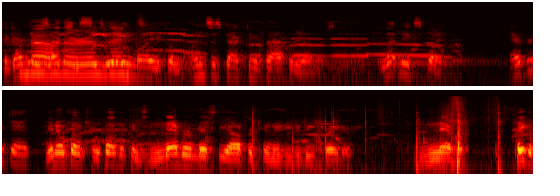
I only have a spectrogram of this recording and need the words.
The government No, is actually stealing isn't. money from unsuspecting property owners. Let me explain. Every day, You know, folks, Republicans never miss the opportunity to be traitors. Never. Take a,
